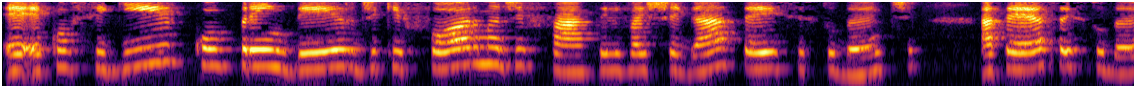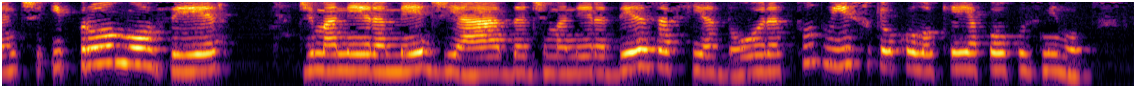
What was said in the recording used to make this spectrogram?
é, é conseguir compreender de que forma, de fato, ele vai chegar até esse estudante, até essa estudante e promover de maneira mediada, de maneira desafiadora, tudo isso que eu coloquei há poucos minutos.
